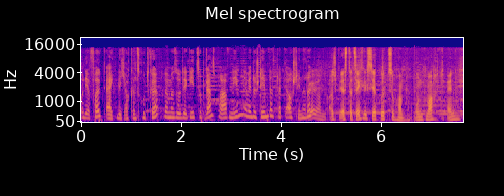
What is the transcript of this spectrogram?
Und er folgt eigentlich auch ganz gut, gell? Wenn man so, der geht so ganz brav neben dir. Wenn du stehen bleibst, bleibt er auch stehen, oder? Ja, ja. Also der ist tatsächlich sehr gut zu haben und macht eigentlich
